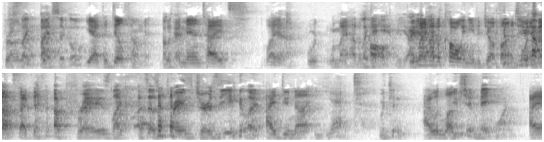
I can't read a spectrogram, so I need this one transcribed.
grown Just like bicycle. Yeah, the DILF helmet with the man tights. Like Yeah. we might have a Like call. a- we might have like- a call we need to jump on in twenty minutes a, type thing. a praise like it says praise jersey? Like I do not yet. we can. I would love you to. should make one. I You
